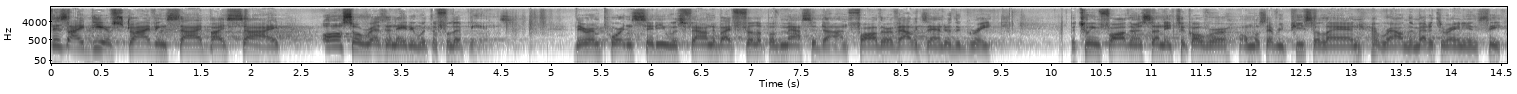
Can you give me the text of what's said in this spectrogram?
This idea of striving side by side also resonated with the Philippians. Their important city was founded by Philip of Macedon, father of Alexander the Great. Between father and son, they took over almost every piece of land around the Mediterranean Sea.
